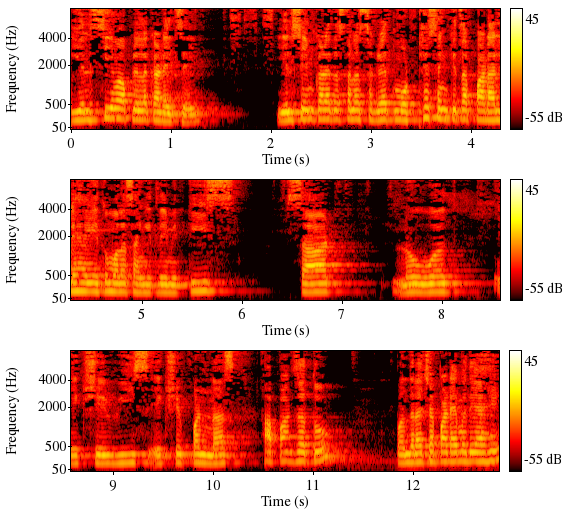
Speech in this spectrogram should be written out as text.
एल सी एम आपल्याला काढायचं आहे एल सी एम काढत असताना सगळ्यात मोठ्या संख्येचा पाडा लिहा हे तुम्हाला सांगितले मी. तीस साठ नव्वद एकशे वीस एकशे पन्नास. हा पाठ जातो. पंधराच्या पाड्यामध्ये आहे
